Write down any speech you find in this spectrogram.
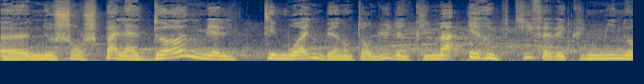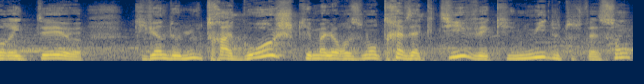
euh, ne changent pas la donne, mais elles témoignent bien entendu d'un climat éruptif avec une minorité euh, qui vient de l'ultra-gauche, qui est malheureusement très active et qui nuit de toute façon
